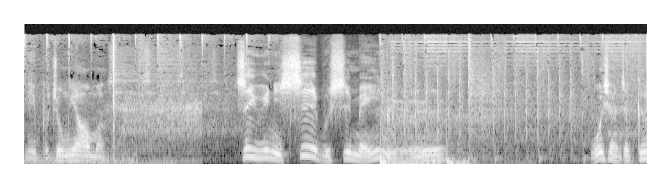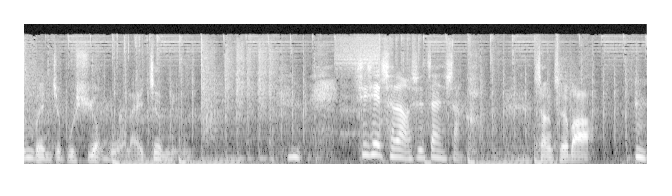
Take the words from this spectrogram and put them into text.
你不重要吗？至于你是不是美女，我想这根本就不需要我来证明。谢谢陈老师赞赏。上车吧。嗯。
